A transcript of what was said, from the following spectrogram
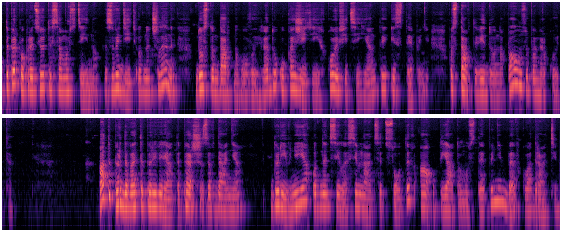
А тепер попрацюйте самостійно. Зведіть одночлени до стандартного вигляду, укажіть їх коефіцієнти і степені. Поставте відео на паузу, поміркуйте. А тепер давайте перевіряти. Перше завдання дорівнює 1,17 а у п'ятому степені b в квадраті.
